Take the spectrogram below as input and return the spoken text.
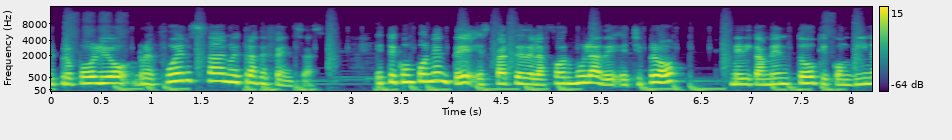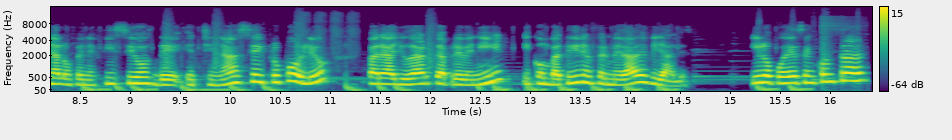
el propóleo refuerza nuestras defensas. Este componente es parte de la fórmula de Echipro, medicamento que combina los beneficios de echinacia y propóleo para ayudarte a prevenir y combatir enfermedades virales. Y lo puedes encontrar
